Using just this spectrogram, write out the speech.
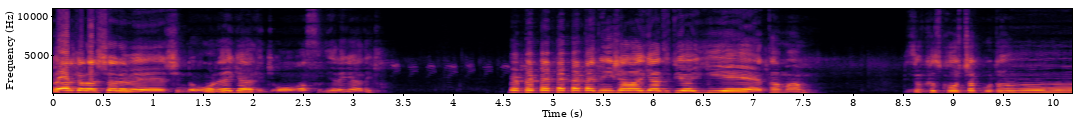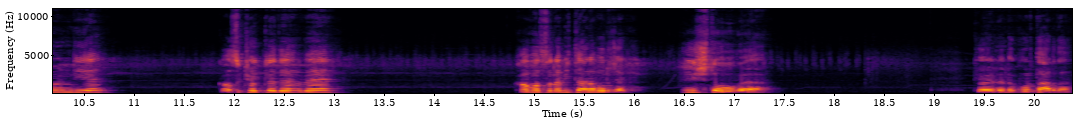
Ve arkadaşlar evet şimdi oraya geldik. O asıl yere geldik. Pe pe pe pe pe pe ninjalar geldi diyor. Yeah tamam. Bizim kız koşacak burada "Hıın" diye. Gazı kökledi ve kafasına bir tane vuracak. İşte bu be. Köyleri kurtardı.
